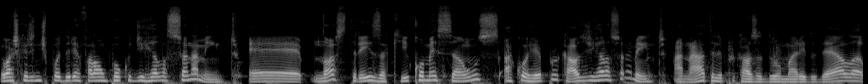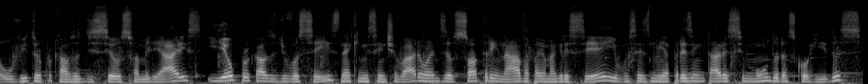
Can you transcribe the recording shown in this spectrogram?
eu acho que a gente poderia falar um pouco de relacionamento. É, nós três aqui começamos a correr por causa de relacionamento. A Nathalie por causa do marido dela, o Victor por causa de seus familiares e eu por causa de vocês, né, que me incentivaram. Antes eu só treinava para emagrecer e vocês me apresentaram esse mundo das corridas.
